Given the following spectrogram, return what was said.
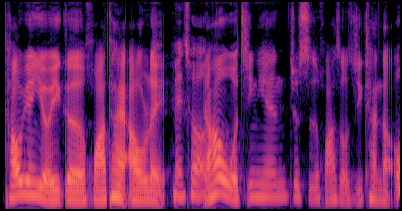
桃园有一个华泰奥莱。没错。然后我今天就是滑手机看到，哦，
